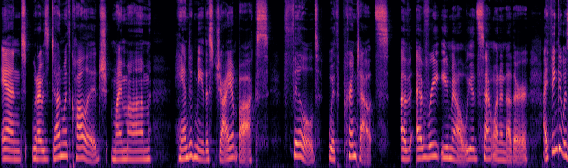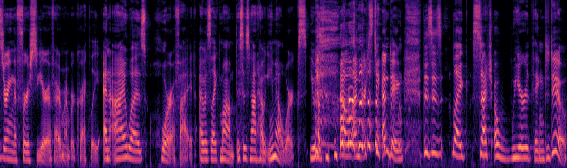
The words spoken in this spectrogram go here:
And when I was done with college, my mom handed me this giant box filled with printouts of every email we had sent one another. I think it was during the first year, if I remember correctly. And I was horrified. I was like, Mom, this is not how email works. You have no understanding. This is like such a weird thing to do.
